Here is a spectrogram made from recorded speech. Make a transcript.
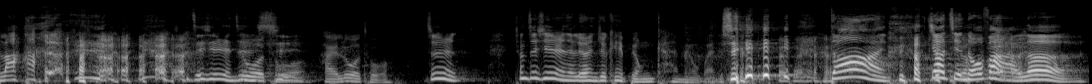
拉，这些人真的骆是，驼，海骆驼。就是像这些人的留言就可以不用看，没有关系。Don 要剪头发了，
